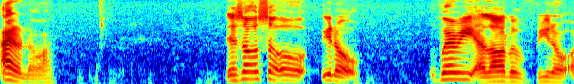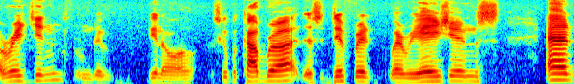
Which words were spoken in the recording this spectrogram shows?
I don't know. There's also, you know, very a lot of you know origin from the you know chupacabra. There's different variations. And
